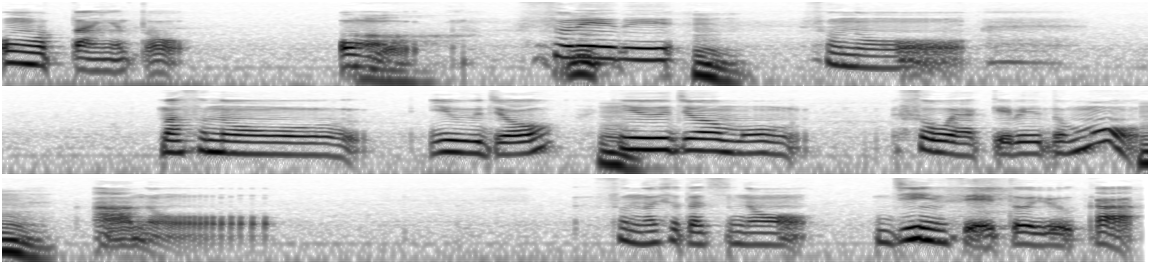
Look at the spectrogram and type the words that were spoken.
思ったんやと思う。あそれで、うん。そのまあその友情、うん。友情もそうやけれども、うん。あのその人たちの人生というか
